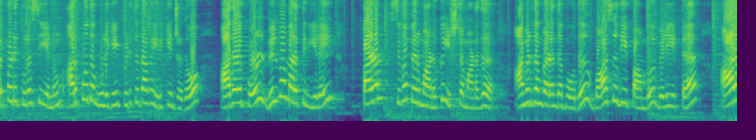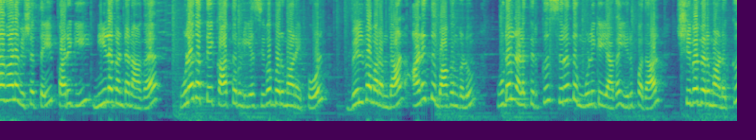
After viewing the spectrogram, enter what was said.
எப்படி துளசி எனும் அற்புத மூலிகை பிடித்ததாக இருக்கின்றதோ அதேபோல் வில்வ மரத்தின் இலை பழம் சிவபெருமானுக்கு இஷ்டமானது. அமிர்தம் கடந்த போது வாசுகி பாம்பு வெளியிட்ட ஆழகால விஷத்தை பருகி நீலகண்டனாக உலகத்தை காத்தருளிய சிவபெருமானைப் போல் வில்வ மரம்தான் அனைத்து பாகங்களும் உடல் நலத்திற்கு சிறந்த மூலிகையாக இருப்பதால் சிவபெருமானுக்கு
